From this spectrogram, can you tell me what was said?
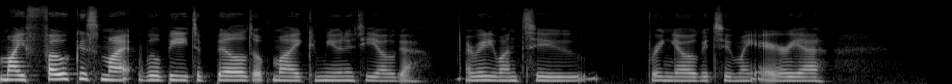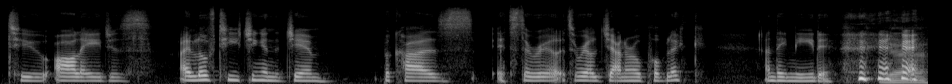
my focus might will be to build up my community yoga. I really want to bring yoga to my area to all ages. I love teaching in the gym because it's the real it's a real general public and they need it. Yeah. yeah.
